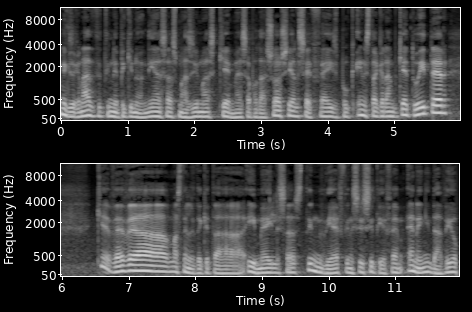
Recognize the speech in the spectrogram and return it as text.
Μην ξεχνάτε την επικοινωνία σας μαζί μας και μέσα από τα social σε facebook, instagram και twitter. Και βέβαια μας στέλνετε και τα email σας στην διεύθυνση ctfm92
